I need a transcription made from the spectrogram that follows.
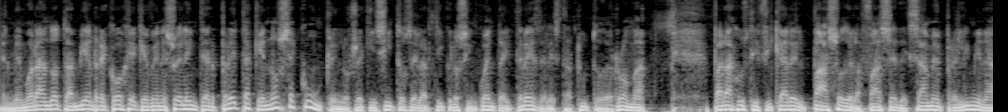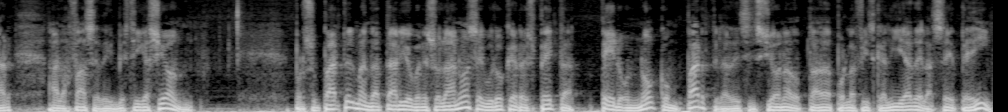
El memorando también recoge que Venezuela interpreta que no se cumplen los requisitos del artículo 53 del Estatuto de Roma para justificar el paso de la fase de examen preliminar a la fase de investigación. Por su parte, el mandatario venezolano aseguró que respeta, pero no comparte la decisión adoptada por la Fiscalía de la CPI.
